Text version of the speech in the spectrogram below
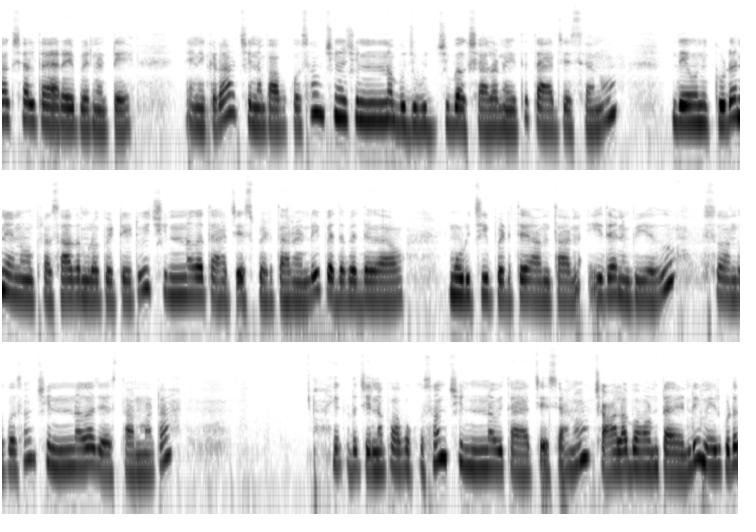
భక్ష్యాలు తయారైపోయినట్టే. నేను ఇక్కడ చిన్న పాప కోసం చిన్న చిన్న బుజ్జి బుజ్జి భక్ష్యాలను అయితే తయారు చేశాను. దేవునికి కూడా నేను ప్రసాదంలో పెట్టేటివి చిన్నగా తయారు చేసి పెడతానండి. పెద్ద పెద్దగా ముడిచి పెడితే అంత ఇది అనిపించదు సో అందుకోసం చిన్నగా చేస్తాను అనమాట ఇక్కడ చిన్న పాప కోసం చిన్నవి తయారు చేశాను. చాలా బాగుంటాయండి. మీరు కూడా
